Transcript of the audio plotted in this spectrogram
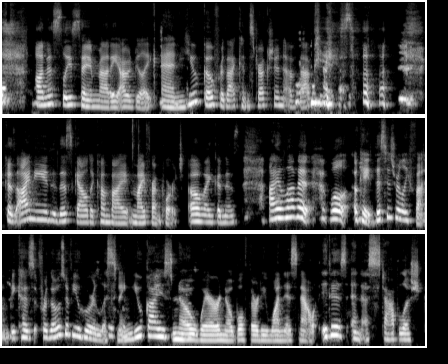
Honestly, same, Maddie. I would be like, and you go for that construction of that piece because I need this gal to come by my front porch. Oh my goodness. I love it. Well, okay, this is really fun because for those of you who are listening, you guys know where Noble 31 is now. It is an established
